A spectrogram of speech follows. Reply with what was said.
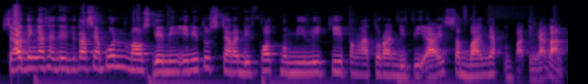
Secara tingkat sensitivitasnya pun, mouse gaming ini tuh secara default memiliki pengaturan DPI sebanyak 4 tingkatan,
